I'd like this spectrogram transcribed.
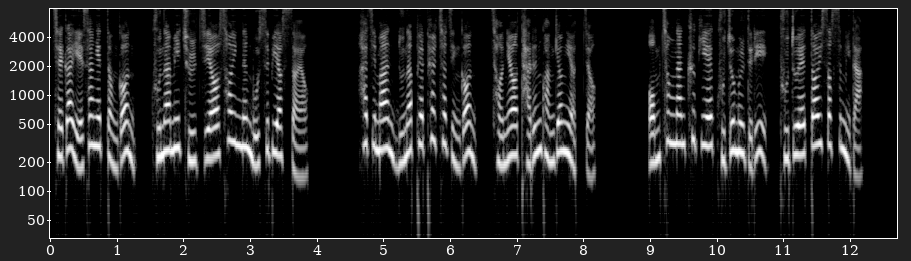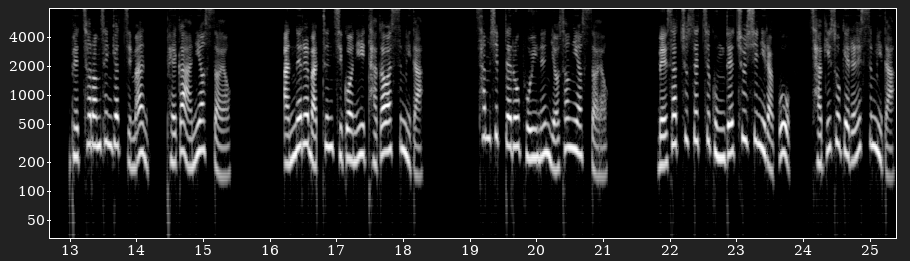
제가 예상했던 건 군함이 줄지어 서 있는 모습이었어요. 하지만 눈앞에 펼쳐진 건 전혀 다른 광경이었죠. 엄청난 크기의 구조물들이 부두에 떠 있었습니다. 배처럼 생겼지만 배가 아니었어요. 안내를 맡은 직원이 다가왔습니다. 30대로 보이는 여성이었어요. 매사추세츠 공대 출신이라고 자기소개를 했습니다.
